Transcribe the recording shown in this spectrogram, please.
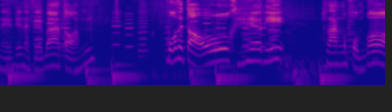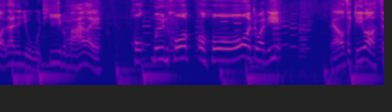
ไหนสิไหนใส่บ้างต่อหึหมวกก็ใส่ต่อโอเคอันนี้ พลังของผมก็น่าจะอยู่ที่ประมาณเท่าไหร่หกหมื่นหกโอ้โหจังหวะนี้แล้วสกิลดีกว่าส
